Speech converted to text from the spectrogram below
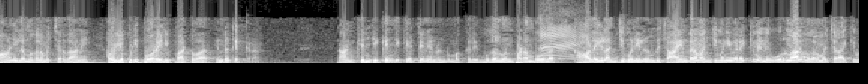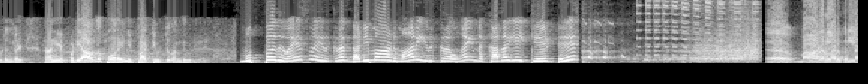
மாநில முதலமைச்சர் தானே அவர் எப்படி போரை நிப்பாட்டுவார் என்று கேட்கிறார். நான் கெஞ்சி கெஞ்சி கேட்டேன் என் அன்பு மக்களே. முதல்வன் படம் போல காலையில் அஞ்சு மணியிலிருந்து சாயந்தரம் அஞ்சு மணி வரைக்கும் என்னை ஒரு நாள் முதலமைச்சராக்கி விடுங்கள். நான் எப்படியாவது போரை நிப்பாட்டி விட்டு வந்து விடுவேன் முப்பது வயசுல இருக்கிற தடிமாடு மாதிரி இருக்கிறவங்க இந்த கதையை கேட்டு பார்டர்லாம் இருக்குல்ல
